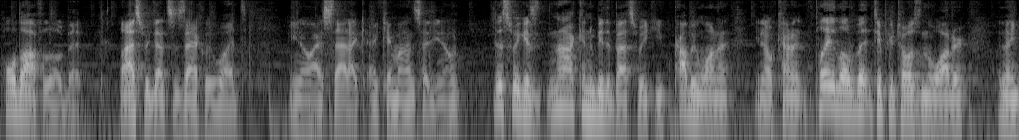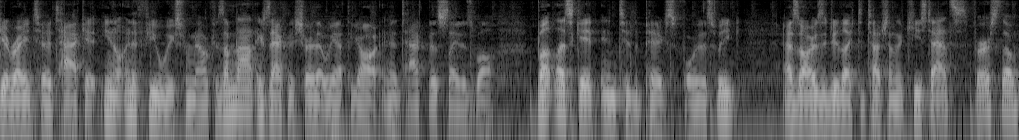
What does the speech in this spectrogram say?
hold off a little bit. Last week, that's exactly what, you know, I said. I, I came on and said, you know, this week is not going to be the best week. You probably want to, you know, kind of play a little bit, dip your toes in the water, and then get ready to attack it, you know, in a few weeks from now. Because I'm not exactly sure that we have to go out and attack this slate as well. But let's get into the picks for this week. As always, I do like to touch on the key stats first, though.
